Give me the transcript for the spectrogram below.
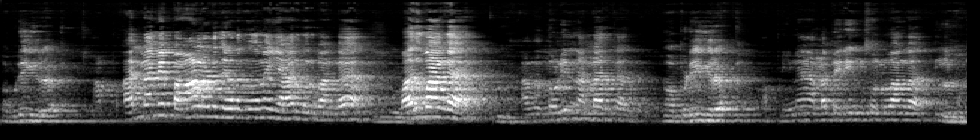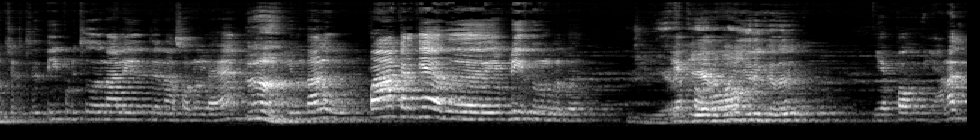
அப்படிங்கிற. அப்- எல்லாமே பால் அடைஞ்சு யார் வருவாங்க? வருவாங்க. அந்த தொழில் நல்லா இருக்காது. அப்படிங்கிற. அப்படின்னு எல்லாம் பெரியவங்க சொல்லுவாங்க. தீ பிடிச்சிருச்சு. தீ பிடிச்சதுனால இது நான் சொல்லலை. இருந்தாலும் பார்க்கறக்கே அது எப்படி இருக்குது உங்களுக்கு? இருக்குது. எப்போ எனக்கு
